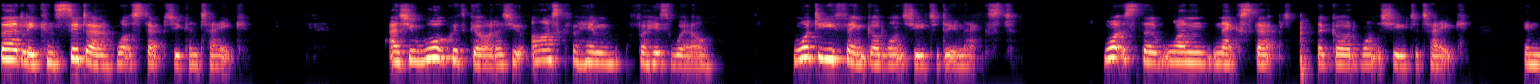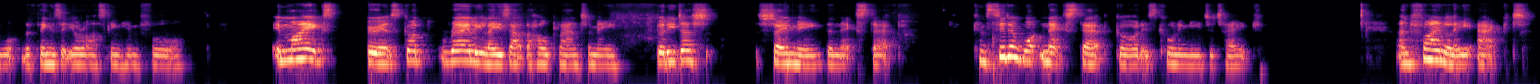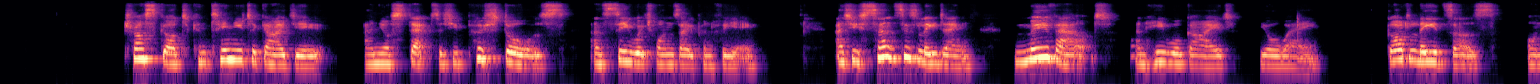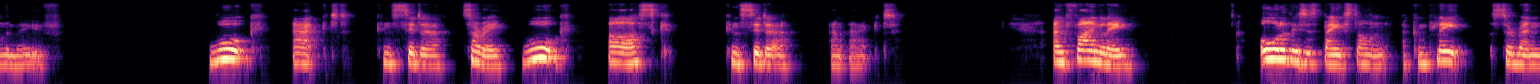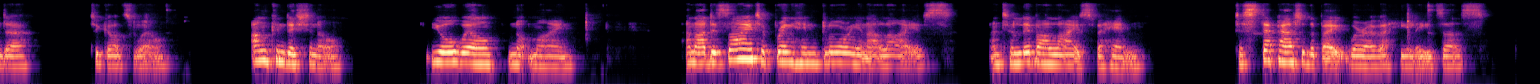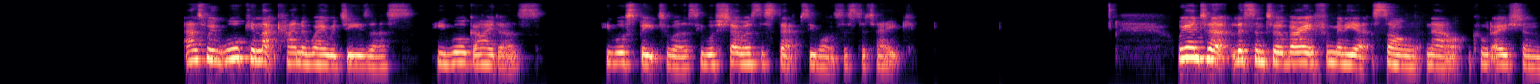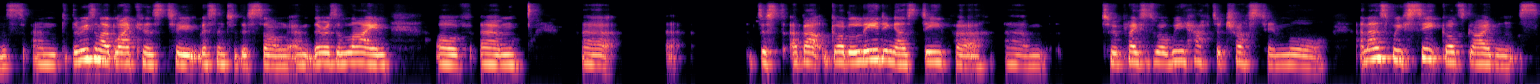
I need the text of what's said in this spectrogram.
Thirdly, consider what steps you can take. As you walk with God, as you ask for him for his will, what do you think God wants you to do next? What's the one next step that God wants you to take in what, the things that you're asking him for? In my experience, God rarely lays out the whole plan to me, but he does show me the next step Consider what next step God is calling you to take. And finally, act. Trust God to continue to guide you and your steps as you push doors and see which ones open for you. As you sense his leading, move out and he will guide your way. God leads us on the move. Walk, act, consider, sorry, walk, ask, consider, and act. And finally, all of this is based on a complete surrender to God's will, unconditional. Your will, not mine. And our desire to bring Him glory in our lives and to live our lives for Him, to step out of the boat wherever He leads us. As we walk in that kind of way with Jesus, He will guide us, He will speak to us, He will show us the steps He wants us to take. We're going to listen to a very familiar song now called Oceans. And the reason I'd like us to listen to this song, um, there is a line of um, uh, uh, just about God leading us deeper um, to places where we have to trust Him more. And as we seek God's guidance,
